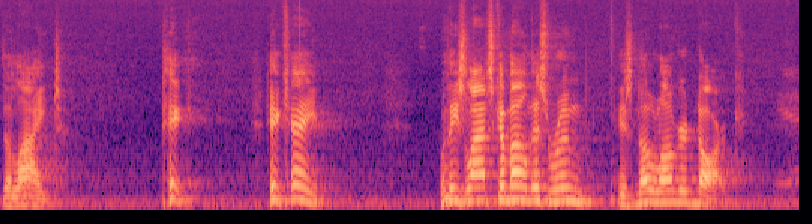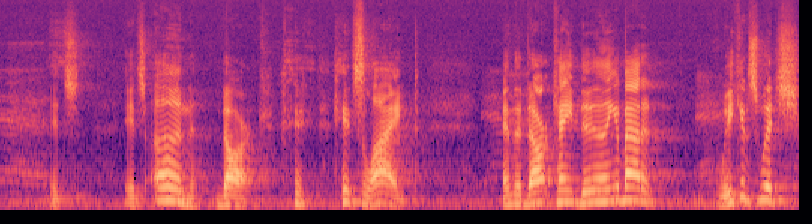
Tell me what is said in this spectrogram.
the light. It can't. When these lights come on, this room is no longer dark. It's it's undark. it's light. And the dark can't do anything about it. We can switch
